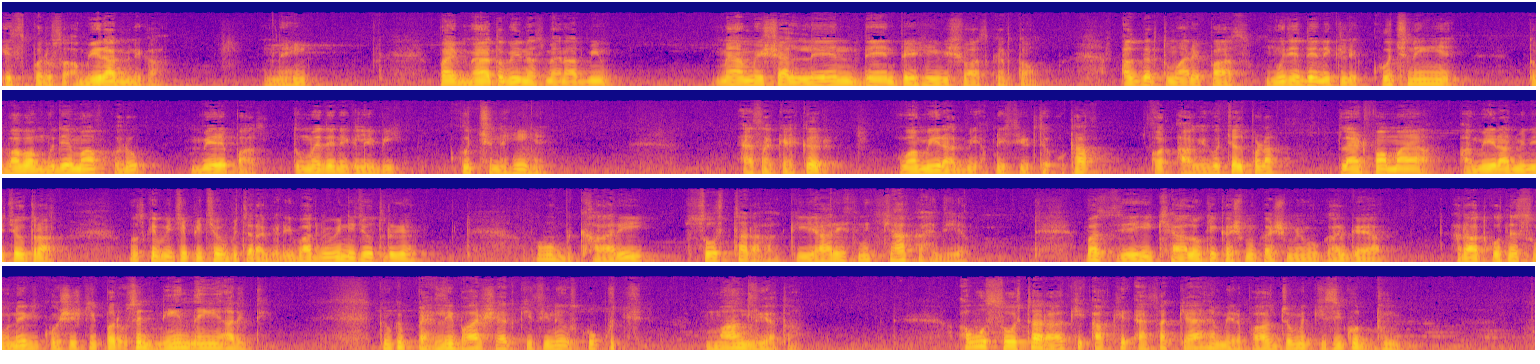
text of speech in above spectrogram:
इस पर उस अमीर आदमी ने कहा, नहीं, भाई, मैं तो बिजनेसमैन आदमी हूँ। मैं हमेशा लेन देन पे ही विश्वास करता हूँ। अगर तुम्हारे पास मुझे देने के लिए कुछ नहीं है तो बाबा मुझे माफ़ करो, मेरे पास तुम्हें देने के लिए भी कुछ नहीं है। ऐसा कहकर वह अमीर आदमी अपनी सीट से उठा और आगे को चल पड़ा। प्लेटफॉर्म आया, अमीर आदमी नीचे उतरा। उसके पीछे पीछे वो बेचारा गरीब आदमी भी नीचे उतर गया। तो वो भिखारी सोचता रहा कि यार इसने क्या कह दिया। बस यही ख्यालों की कश्मकश में वो घर गया। रात को उसने सोने की कोशिश की, पर उसे नींद नहीं आ रही थी। क्योंकि पहली बार शायद किसी ने उसको कुछ मांग लिया था। अब वो सोचता रहा कि आखिर ऐसा क्या है मेरे पास जो मैं किसी को दूँ?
